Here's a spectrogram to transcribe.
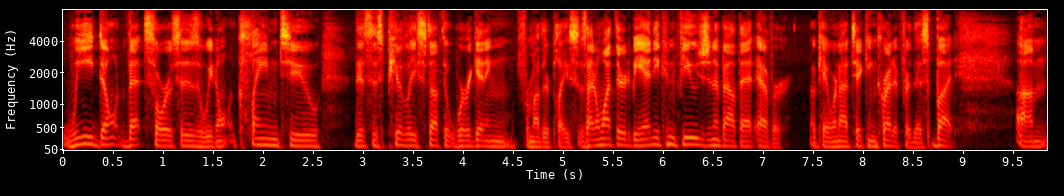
We don't vet sources. We don't claim to. This is purely stuff that we're getting from other places. I don't want there to be any confusion about that ever. Okay, we're not taking credit for this. But um,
